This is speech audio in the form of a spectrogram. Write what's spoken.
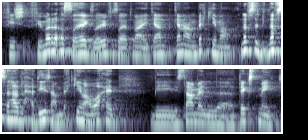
في في مرة قصة هيك ظريفة صارت معي. كان كان عم بحكي مع نفس نفس هذا الحديث عم بحكي مع واحد بي- بيستعمل TextMate.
